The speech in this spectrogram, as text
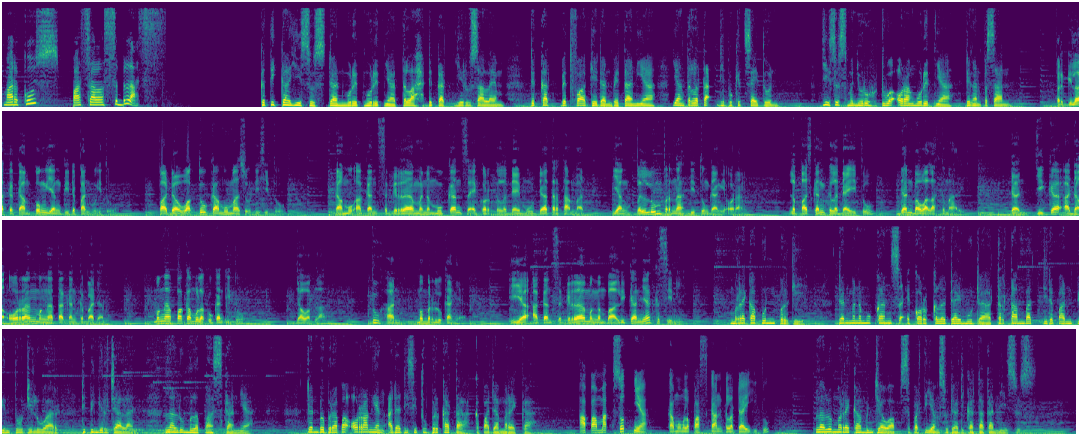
Markus pasal 11 Ketika Yesus dan murid-muridnya telah dekat Yerusalem, dekat Betfage dan Betania yang terletak di Bukit Zaitun, Yesus menyuruh dua orang muridnya dengan pesan, Pergilah ke kampung yang di depanmu itu. Pada waktu kamu masuk di situ, kamu akan segera menemukan seekor keledai muda tertambat yang belum pernah ditunggangi orang. Lepaskan keledai itu dan bawalah kemari. Dan jika ada orang mengatakan kepadamu, "Mengapa kamu lakukan itu?" Jawablah, "Tuhan memerlukannya. Ia akan segera mengembalikannya ke sini." Mereka pun pergi dan menemukan seekor keledai muda tertambat di depan pintu di luar di pinggir jalan, lalu melepaskannya. Dan beberapa orang yang ada di situ berkata kepada mereka, Apa maksudnya kamu melepaskan keledai itu? Lalu mereka menjawab seperti yang sudah dikatakan Yesus.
